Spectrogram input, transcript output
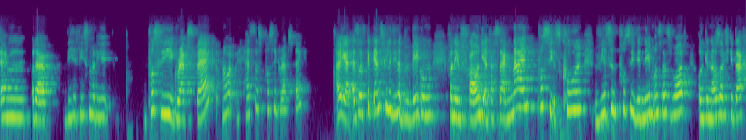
ähm, oder wie hießen wir die Pussy Grabs Back? Heißt das Pussy Grabs Back? Aber egal, also es gibt ganz viele dieser Bewegungen von den Frauen, die einfach sagen, nein, Pussy ist cool, wir sind Pussy, wir nehmen uns das Wort. Und genauso habe ich gedacht,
